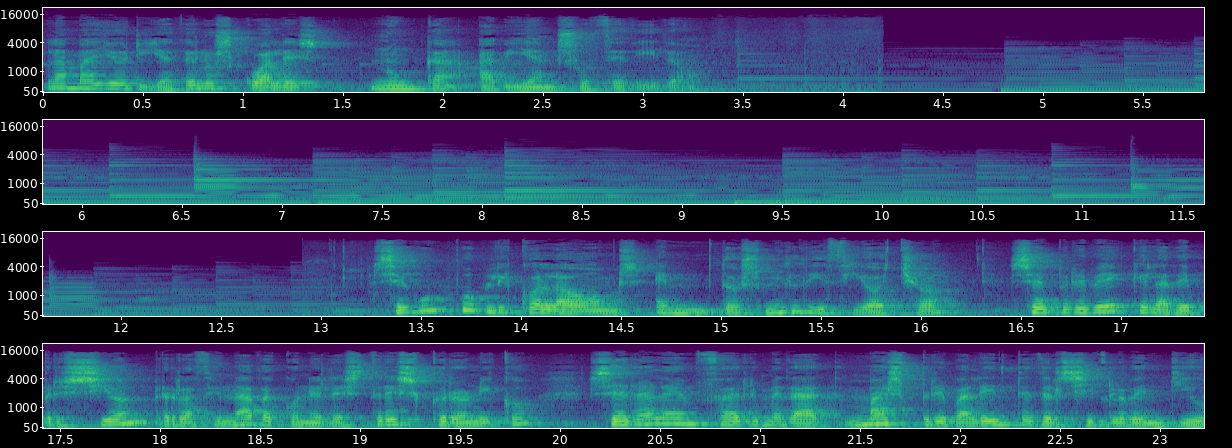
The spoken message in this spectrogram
la mayoría de los cuales nunca habían sucedido. Según publicó la OMS en 2018, se prevé que la depresión relacionada con el estrés crónico será la enfermedad más prevalente del siglo XXI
